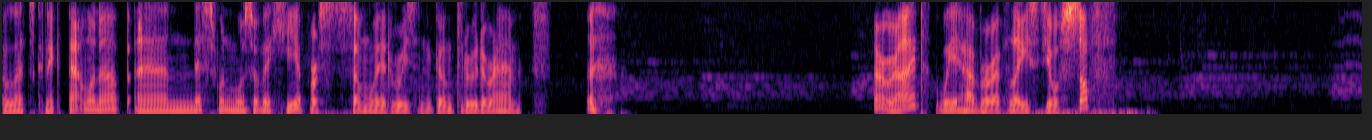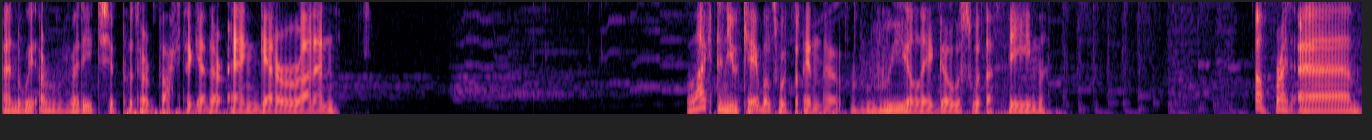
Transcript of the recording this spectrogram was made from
Let's connect that one up, and this one was over here for some weird reason, going through the RAM. Alright, we have replaced your stuff. And we are ready to put her back together and get her running. Like the new cables we put in though, really goes with the theme. Oh, right, um...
